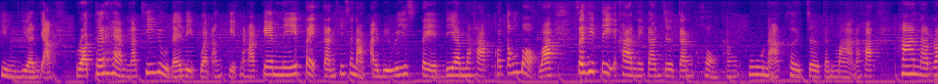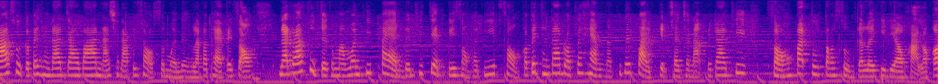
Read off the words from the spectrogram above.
ทีมเยือนอย่าง รอตเตอร์แฮมนะที่อยู่ในลีกวันอังกฤษนะคะ เกมนี้เตะกันที่สนามไอบิรีสเตเดียมนะคะ ก็ต้องบอกว่าสถิติค่ะในการเจอกันของทั้งคู่นะ เคยเจอกันมานะคะ5นัดล่าสุดก็เป็นทางด้านเจ้าบ้านนะ ชนะไป 2 เสมอ 1 แล้วก็แพ้ไป 2 นัดล่าสุดเจอกันมาวันที่ 8 เดือนที่ 7 ปี 2022 ก็เป็นทางด้านรอตเตอร์แฮมนะที่เป็นฝ่ายเก็บชัยชนะไปได้ที่ 2 ประตูต่อศูนย์กันเลยทีเดียวค่ะ แล้วก็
